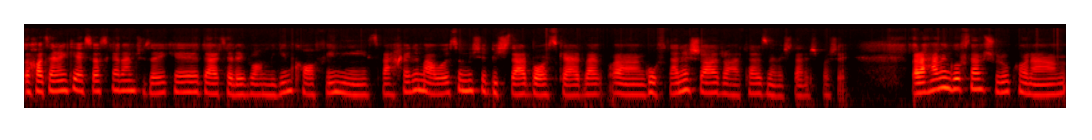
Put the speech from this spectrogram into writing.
به خاطر اینکه احساس کردم چیزایی که در تلگرام میگیم کافی نیست و خیلی مباحث رو میشه بیشتر باز کرد و گفتنش شاید راحتتر از نوشتنش باشه. برای همین گفتم شروع کنم.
